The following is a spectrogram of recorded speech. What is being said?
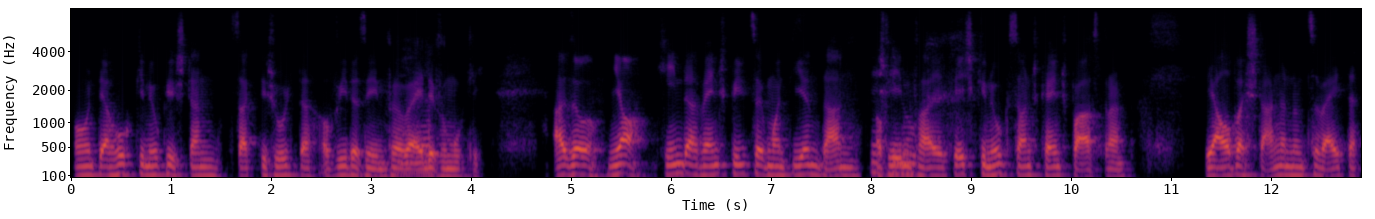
und der hoch genug ist, dann sagt die Schulter auf Wiedersehen für eine. Weile vermutlich. Also ja, Kinder, wenn Spielzeug montieren, dann fest auf jeden genug. Fall fest genug, sonst kein Spaß dran. Ja, aber Stangen und so weiter.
